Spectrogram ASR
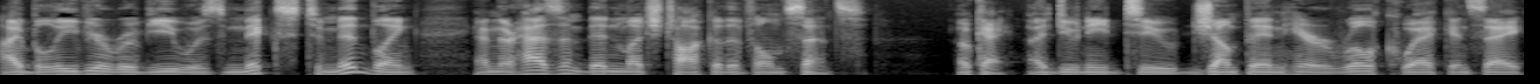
I believe your review was mixed to middling, and there hasn't been much talk of the film since. Okay, I do need to jump in here real quick and say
